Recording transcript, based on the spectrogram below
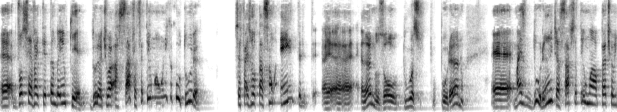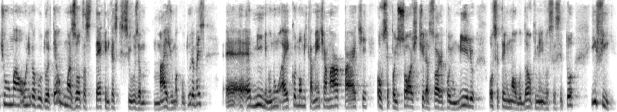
é, você vai ter também o quê? Durante a safra, você tem uma única cultura. Você faz rotação entre é, anos ou duas por ano, é, mas durante a safra você tem uma, praticamente uma única cultura. Tem algumas outras técnicas que se usa mais de uma cultura, mas é, é mínimo. Não, é, economicamente, a maior parte, ou você põe soja, tira a soja, põe um milho, ou você tem um algodão, que nem você citou. Enfim,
